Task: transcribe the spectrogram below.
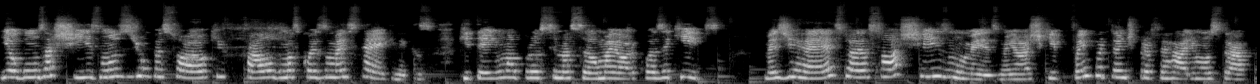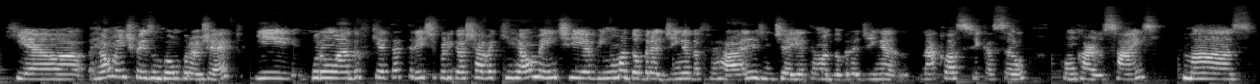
e alguns achismos de um pessoal que fala algumas coisas mais técnicas, que tem uma aproximação maior com as equipes. Mas de resto era só achismo mesmo. E eu acho que foi importante para a Ferrari mostrar que ela realmente fez um bom projeto. E por um lado eu fiquei até triste porque eu achava que realmente ia vir uma dobradinha da Ferrari, a gente já ia ter uma dobradinha na classificação com o Carlos Sainz. Mas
